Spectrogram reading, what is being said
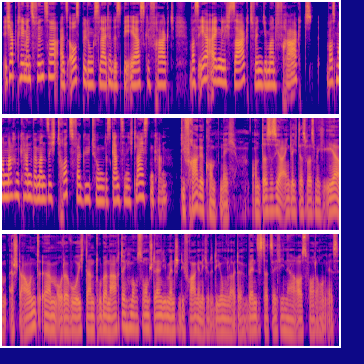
Ich habe Clemens Finzer als Ausbildungsleiter des BRs gefragt, was er eigentlich sagt, wenn jemand fragt, was man machen kann, wenn man sich trotz Vergütung das Ganze nicht leisten kann. Die Frage kommt nicht. Und das ist ja eigentlich das, was mich eher erstaunt ähm, oder wo ich dann drüber nachdenken muss, warum stellen die Menschen die Frage nicht oder die jungen Leute, wenn es tatsächlich eine Herausforderung ist.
